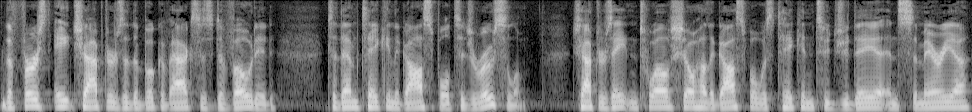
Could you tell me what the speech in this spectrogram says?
The first eight chapters of the book of Acts is devoted to them taking the gospel to Jerusalem. Chapters 8 and 12 show how the gospel was taken to Judea and Samaria.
